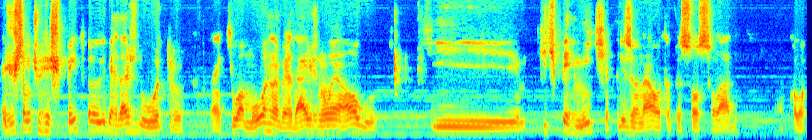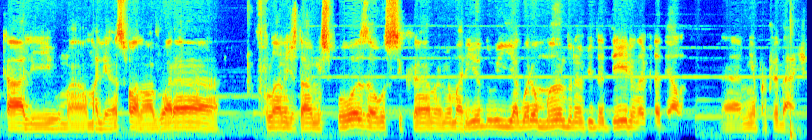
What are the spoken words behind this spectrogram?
é justamente o respeito pela liberdade do outro. Né? Que o amor, na verdade, não é algo que, que te permite aprisionar outra pessoa ao seu lado colocar ali uma, uma aliança e falar, não, agora fulano de tal é minha esposa, ou cicrano é meu marido, e agora eu mando na vida dele ou na vida dela, né, minha propriedade.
